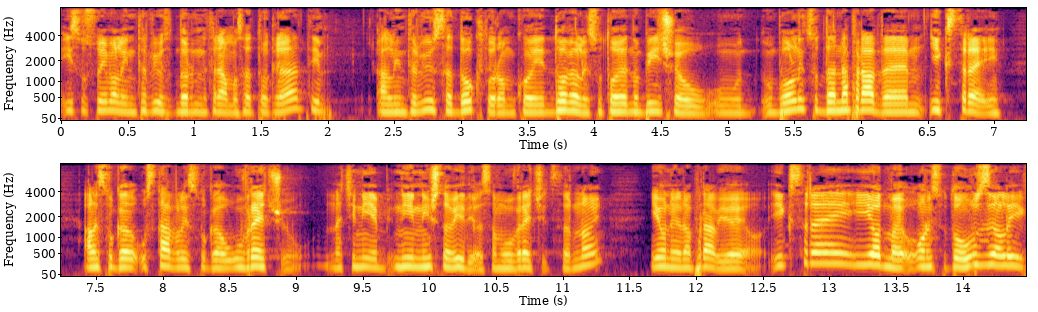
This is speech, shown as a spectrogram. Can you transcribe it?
isto su imali intervju, dobro ne trebamo sad to gledati, ali intervju sa doktorom koji doveli su to jedno biće u, u, u bolnicu da naprave x-ray, ali su ga, ustavili su ga u vreću, znači nije, nije ništa vidio, samo u vreći crnoj, i on je napravio x-ray i odmah oni su to uzeli,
